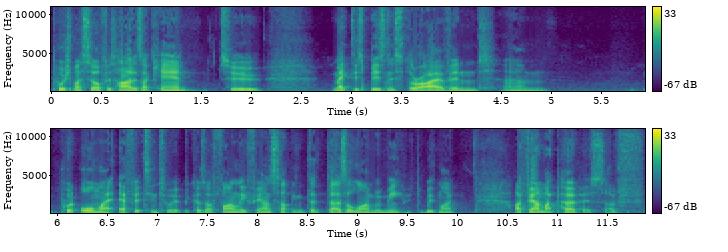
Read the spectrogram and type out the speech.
push myself as hard as I can to make this business thrive and um, put all my efforts into it because I finally found something that does align with me with my I found my purpose. I've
